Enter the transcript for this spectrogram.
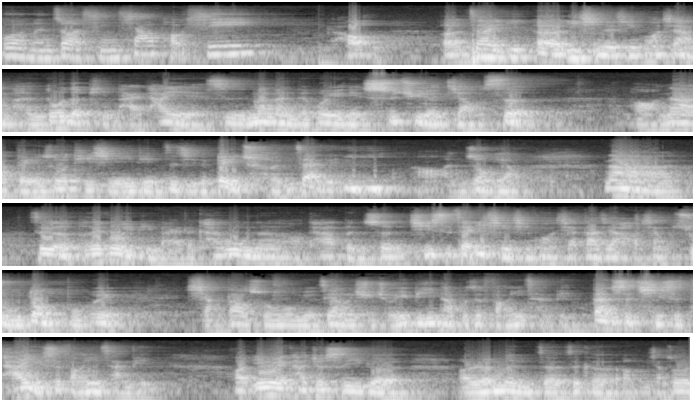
为我们做行销剖析。好，呃，在疫呃疫情的情况下，很多的品牌它也是慢慢的会有点失去了角色。好，那等于说提醒一点自己的被存在的意义啊，很重要。那这个 Playboy 品牌的刊物呢，它本身其实，在疫情情况下，大家好像主动不会想到说我们有这样的需求，因为毕竟它不是防疫产品。但是其实它也是防疫产品啊，因为它就是一个呃人们的这个我们讲说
